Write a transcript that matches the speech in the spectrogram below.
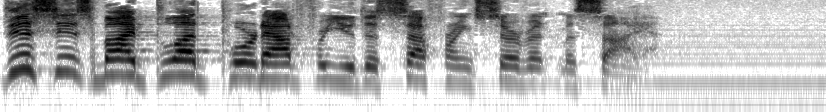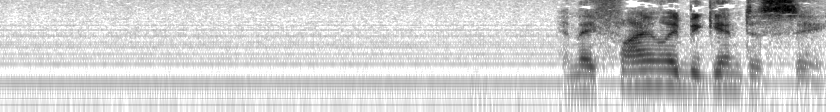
This is my blood poured out for you, the suffering servant Messiah. And they finally begin to see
